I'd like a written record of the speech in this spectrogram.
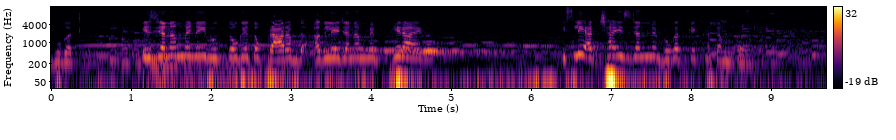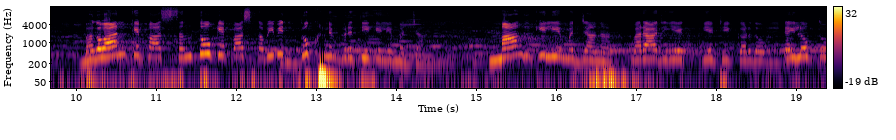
भुगत लो। इस जन्म में नहीं भुगतोगे तो प्रारब्ध अगले जन्म में फिर आएगा। इसलिए अच्छा इस जन्म में भुगत के खत्म करो। भगवान के पास, संतों के पास कभी भी दुख निवृत्ति के लिए मत जाना। मांग के लिए मत जाना, महाराज, ये ये ठीक कर दो। कई लोग तो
